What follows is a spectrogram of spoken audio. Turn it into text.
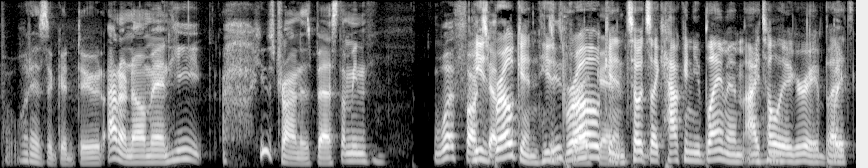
But what is a good dude? I don't know, man. He he was trying his best. I mean, what fucked he's up- broken. He's, he's broken. broken. Mm-hmm. So it's like, how can you blame him? I totally agree, but Like- it's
